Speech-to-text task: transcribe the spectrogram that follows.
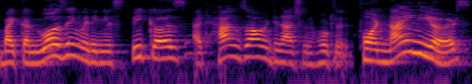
by conversing with English speakers at Hangzhou International Hotel. For 9 years,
